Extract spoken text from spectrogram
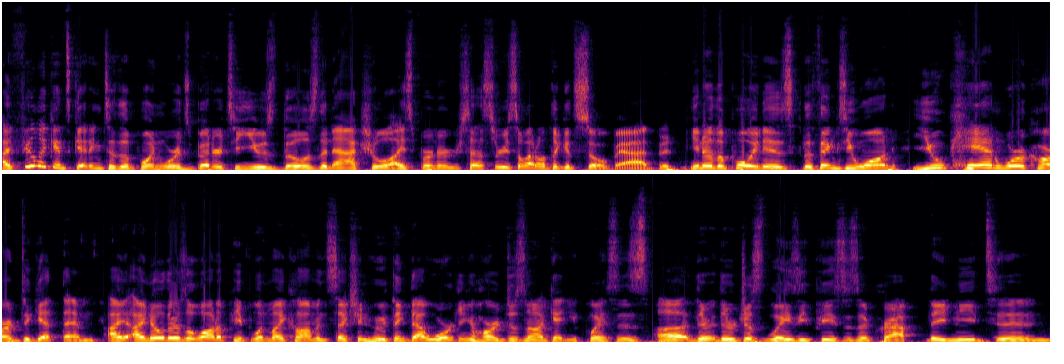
I feel like it's getting to the point where it's better to use those than actual Iceburner accessories, so I don't think it's so bad, but you know, the point is, the things you want, you can work hard to get them. I, I know there's a lot of people in my comments section who think that working hard does not get you places. Uh, they're, they're just lazy pieces of crap. They need to,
